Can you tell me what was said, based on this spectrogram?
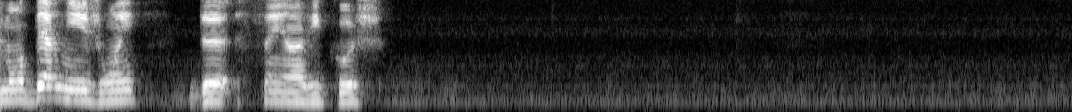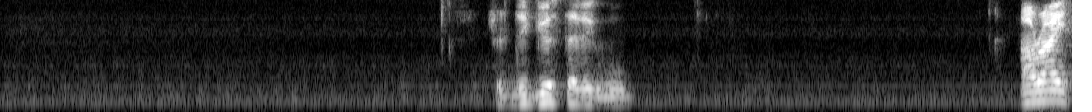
mon dernier joint de Saint-Henri-Couche. Je le déguste avec vous. Alright.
